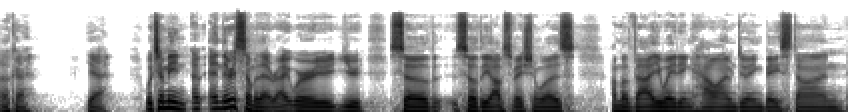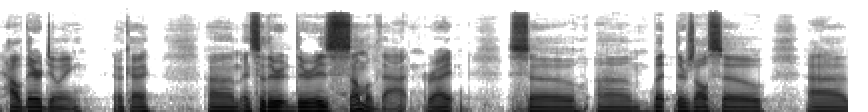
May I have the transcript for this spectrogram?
Okay. Yeah. Which I mean, and there is some of that, right? Where you, you so so the observation was I'm evaluating how I'm doing based on how they're doing. Okay. Um, and so there there is some of that, right? So, um, but there's also, uh,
